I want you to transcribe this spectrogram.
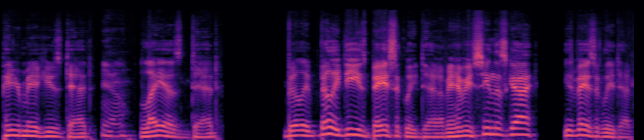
Peter Mayhew's dead. yeah. Leia's dead. Billy Billy Dee's basically dead. I mean, have you seen this guy? He's basically dead.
